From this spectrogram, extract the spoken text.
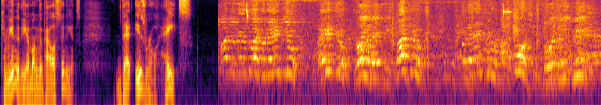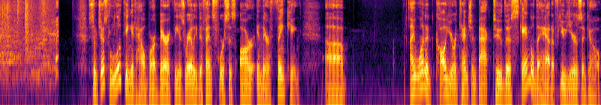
community among the Palestinians that Israel hates. So just looking at how barbaric the Israeli Defense Forces are in their thinking, uh, I want to call your attention back to the scandal they had a few years ago,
